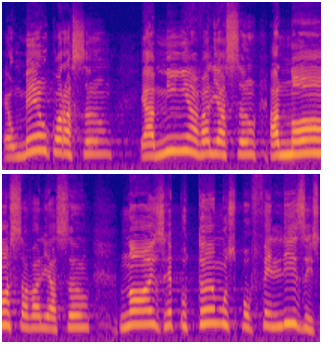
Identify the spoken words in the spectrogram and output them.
é o meu coração, é a minha avaliação, a nossa avaliação. Nós reputamos por felizes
